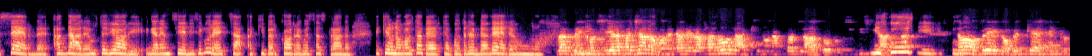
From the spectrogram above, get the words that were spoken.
serve a dare ulteriori garanzie di sicurezza a chi percorre questa strada e che una volta aperta potrebbe avere un... Vabbè, consigliera Fagiano, vorrei dare la parola a chi non ha parlato. Non mi, scusi, mi, scusi, No, prego, perché... Ecco,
